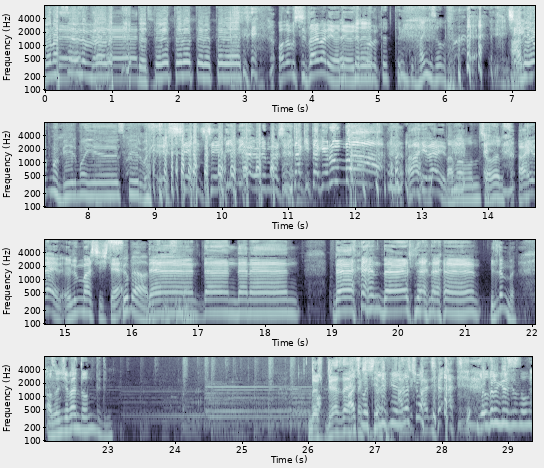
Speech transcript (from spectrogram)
Bu nasıl ölüm böyle? Oğlum bu süper var ya öyle ölüm olur. Hangisi oğlum? Şey, Abi yok mu 1 Mayıs 1 Mayıs. şey, şey değil mi ya ölüm marşı? Taki taki rumba. Hayır hayır. tamam onu çalarız. Hayır hayır ölüm marşı işte. Şu be abi. Den den den den den den den. Bildin mi? Az önce ben de onu dedim. Dur biraz daha Açma, telif yeriz, açma. azıcık- azıcık- Yıldırım ne olur?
